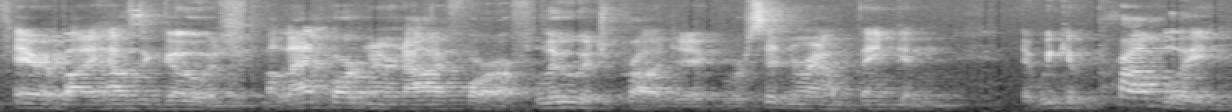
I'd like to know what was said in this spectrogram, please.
Hey everybody, how's it going? My lab partner and I, for our fluids project, we're sitting around thinking that we could probably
